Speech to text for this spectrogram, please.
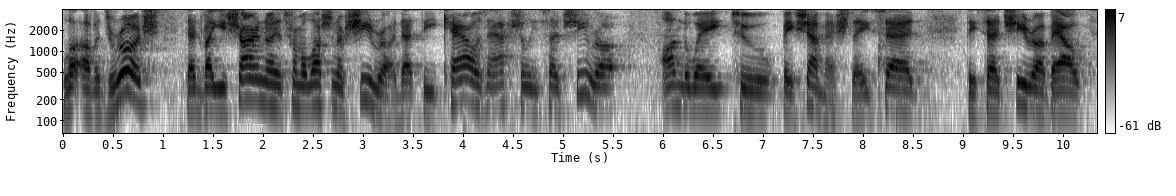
of a drush that Vayisharna is from a lashon of Shira, that the cows actually said Shira on the way to Beis Shemesh. They said they said Shira about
